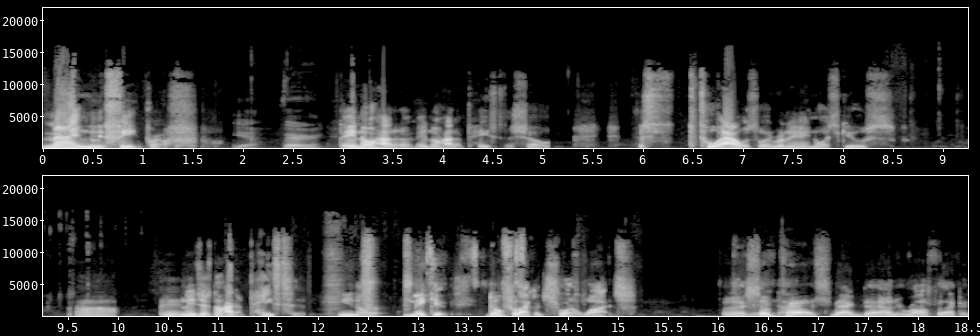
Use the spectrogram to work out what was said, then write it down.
man bro. Yeah, very. They know how to. They know how to pace the show. It's two hours, so it really ain't no excuse. Uh, and they just know how to pace it. You know, yep make it don't feel like a chore to watch. Uh, sometimes not. SmackDown and Raw feel like a,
